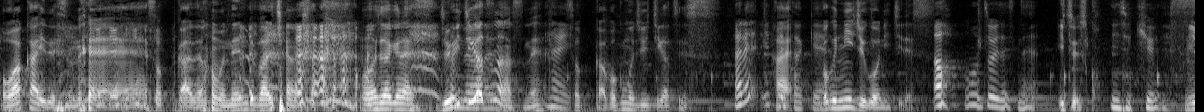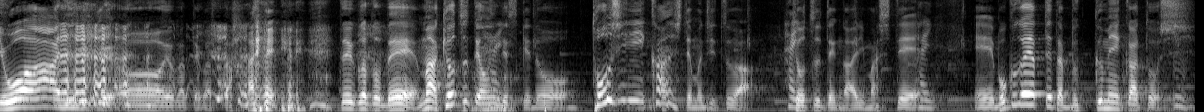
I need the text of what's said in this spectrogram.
お若いですね。そっか、でも年齢バレちゃいました。申し訳ないです。11月なんですね。はいそっか、僕も11月です。あれ？いつではいしたっけ、。僕25日です。あもうちょいですねいつですか？29ですうわー、29。おー、よかったよかった。はい。ということで、まあ共通点多いんですけど、投資に関しても実ははい共通点がありまして、はいえー僕がやってたブックメーカー投資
